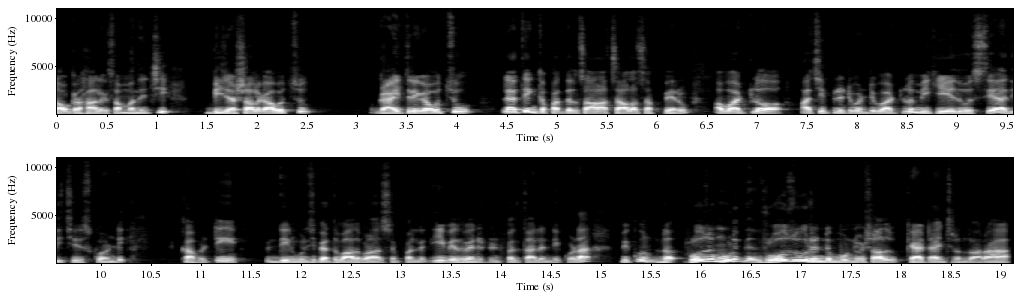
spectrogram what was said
నవగ్రహాలకు సంబంధించి బీజాషాలు కావచ్చు గాయత్రి కావచ్చు లేకపోతే ఇంకా పద్ధతులు చాలా చాలా చెప్పారు. వాటిలో ఆ చెప్పినటువంటి వాటిలో మీకు ఏది వస్తే అది చేసుకోండి. కాబట్టి దీని గురించి పెద్ద బాధపడాల్సిన పని లేదు. ఈ విధమైనటువంటి ఫలితాలన్నీ కూడా మీకు న- రోజు మూడు రోజు రెండు మూడు నిమిషాలు కేటాయించడం ద్వారా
